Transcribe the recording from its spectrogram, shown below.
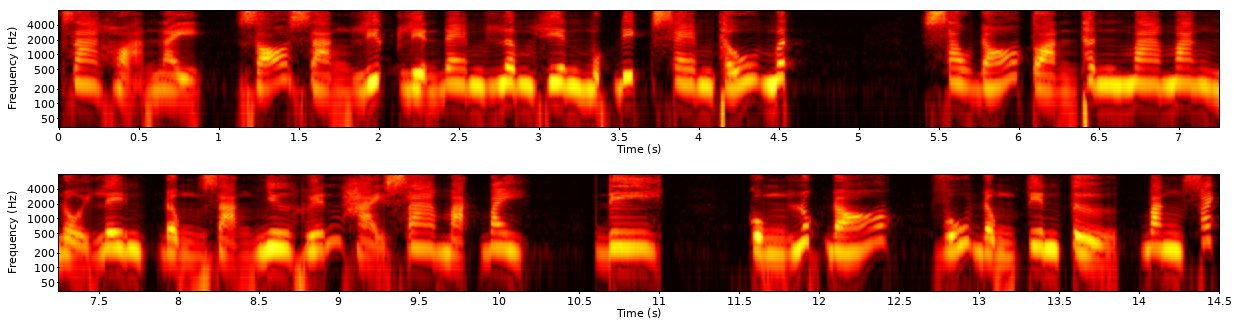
Gia hỏa này rõ ràng liếc liền đem Lâm Hiên mục đích xem thấu mất. Sau đó toàn thân ma mang nổi lên đồng dạng như huyến hải sa mạc bay. Đi. Cùng lúc đó, vũ đồng tiên tử, băng phách,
